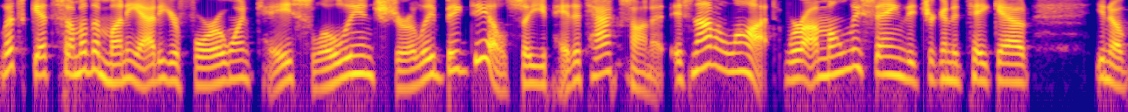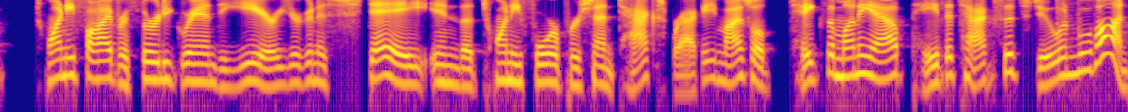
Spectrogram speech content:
Let's get some of the money out of your 401k slowly and surely. Big deal. So you pay the tax on it. It's not a lot. Where I'm only saying that you're going to take out, you know, 25 or 30 grand a year, you're going to stay in the 24% tax bracket. You might as well take the money out, pay the tax that's due and move on.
